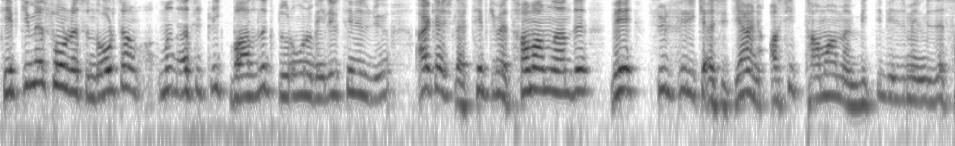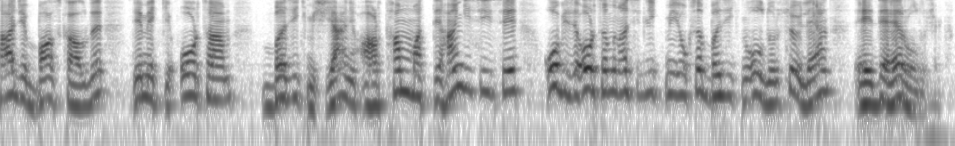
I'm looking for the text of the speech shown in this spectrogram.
Tepkime sonrasında ortamın asitlik bazlık durumunu belirtiniz diyor. Arkadaşlar tepkime tamamlandı ve sülfürik asit yani asit tamamen bitti. Bizim elimizde sadece baz kaldı. Demek ki ortam bazikmiş. Yani artan madde hangisi ise o bize ortamın asitlik mi yoksa bazik mi olduğunu söyleyen e, değer olacak.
